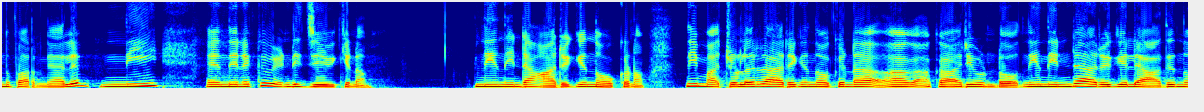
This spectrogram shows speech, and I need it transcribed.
ചെയ്യുമെന്ന് പറഞ്ഞാലും നീ നിനക്ക് വേണ്ടി ജീവിക്കണം. നീ നിന്റെ ആരോഗ്യം നോക്കണം. നീ മറ്റുള്ളവരുടെ ആരോഗ്യം നോക്കേണ്ട കാര്യമുണ്ടോ? നീ നിന്റെ ആരോഗ്യമല്ലേ ആദ്യം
